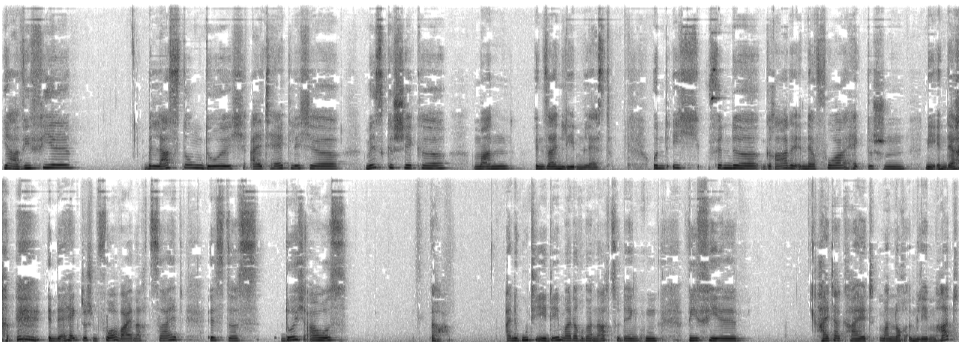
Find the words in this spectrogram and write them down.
ja, wie viel Belastung durch alltägliche Missgeschicke man in sein Leben lässt. Und ich finde gerade in der vorhektischen, nee, in der, in der hektischen Vorweihnachtszeit ist es durchaus, ja, eine gute Idee, mal darüber nachzudenken, wie viel Heiterkeit man noch im Leben hat.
